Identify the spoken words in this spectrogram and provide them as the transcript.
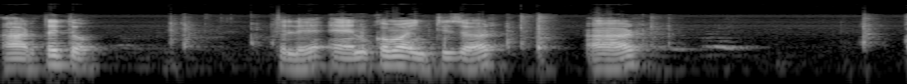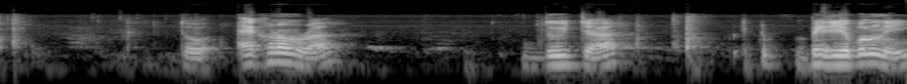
আর তাই তো? তাহলে এন কমা ইন্টিজার আর তো এখন আমরা দুইটা একটু ভেরিয়েবল নেই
